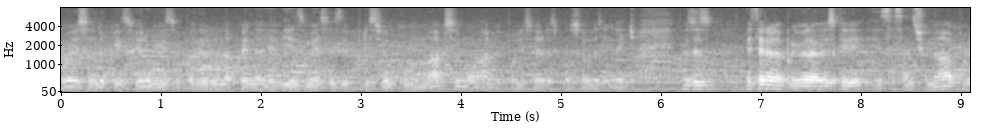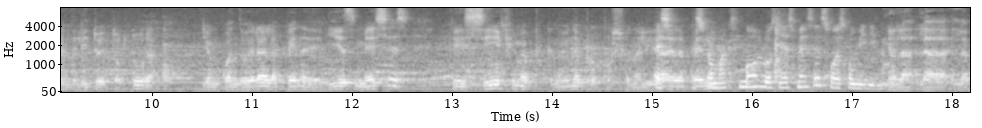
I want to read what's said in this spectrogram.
jueces lo que hicieron es imponer una pena de 10 meses de prisión como máximo a los policías responsables del hecho. Entonces, esta era la primera vez que se sancionaba por el delito de tortura, y aun cuando era la pena de 10 meses, que es ínfima porque no hay una proporcionalidad ¿Es, de la pena. ¿Es lo máximo los 10 meses o es lo mínimo? la, la, la,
